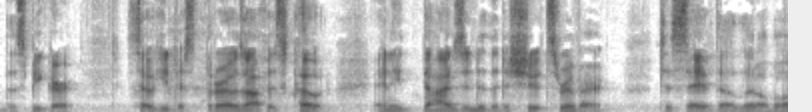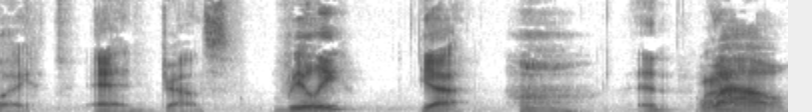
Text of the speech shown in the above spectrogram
the speaker. So he just throws off his coat and he dives into the Deschutes River to save the little boy and drowns. Really? Yeah. And Wow.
